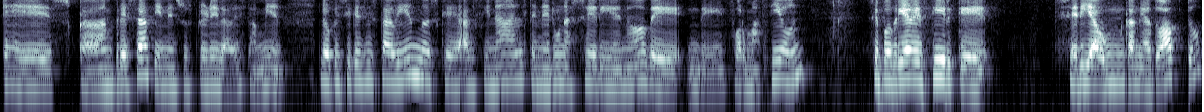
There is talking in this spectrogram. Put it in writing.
Es, cada empresa tiene sus prioridades también. Lo que sí que se está viendo es que al final tener una serie ¿no? de, de formación, se podría decir que sería un candidato apto,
